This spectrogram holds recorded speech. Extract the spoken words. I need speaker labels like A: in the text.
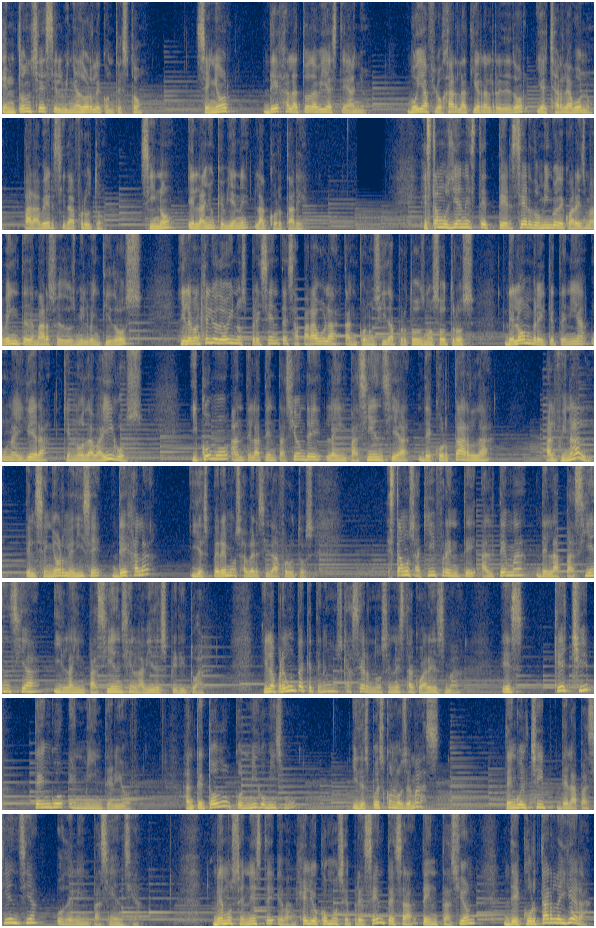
A: Entonces el viñador le contestó, Señor, déjala todavía este año. Voy a aflojar la tierra alrededor y a echarle abono para ver si da fruto. Si no, el año que viene la cortaré. Estamos ya en este tercer domingo de Cuaresma 20 de marzo de 2022 y el Evangelio de hoy nos presenta esa parábola tan conocida por todos nosotros del hombre que tenía una higuera que no daba higos y cómo ante la tentación de la impaciencia de cortarla, al final el Señor le dice, déjala y esperemos a ver si da frutos. Estamos aquí frente al tema de la paciencia y la impaciencia en la vida espiritual. Y la pregunta que tenemos que hacernos en esta cuaresma es, ¿qué chip tengo en mi interior? Ante todo, conmigo mismo, y después con los demás. ¿Tengo el chip de la paciencia o de la impaciencia? Vemos en este Evangelio cómo se presenta esa tentación de cortar la higuera,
